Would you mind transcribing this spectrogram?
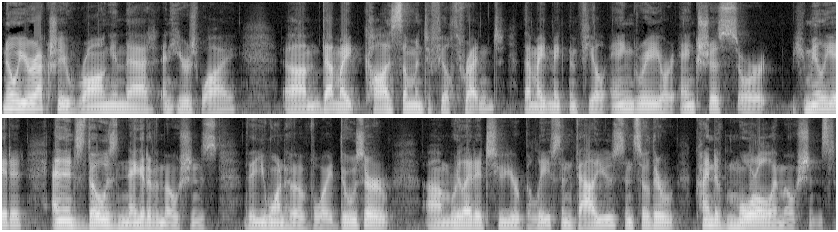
No, you're actually wrong in that, and here's why, um, that might cause someone to feel threatened. That might make them feel angry or anxious or humiliated. And it's those negative emotions that you want to avoid. Those are um, related to your beliefs and values. And so they're kind of moral emotions.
